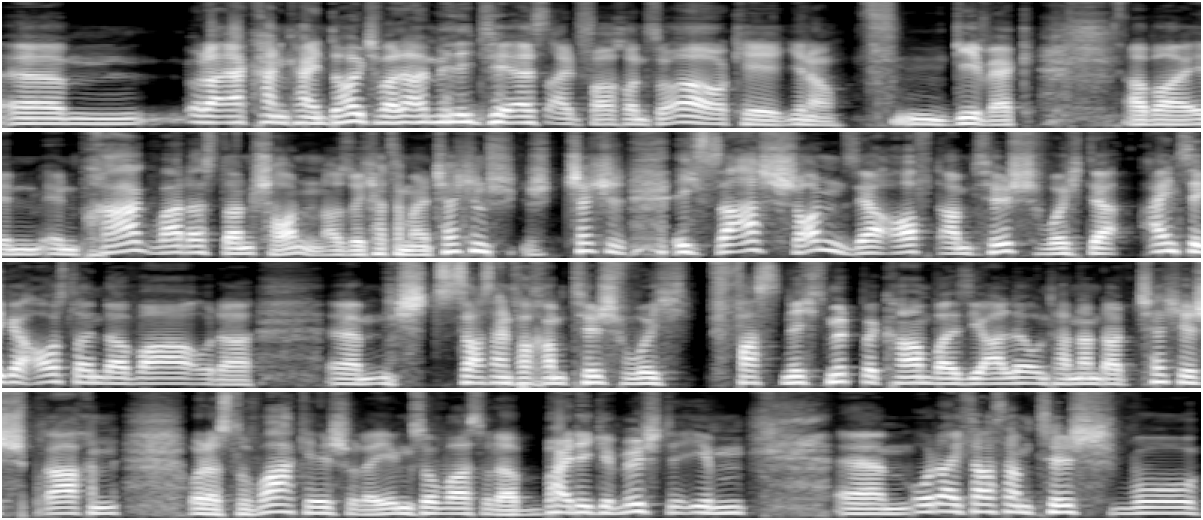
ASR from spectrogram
ähm, oder er kann kein Deutsch, weil er Militär ist einfach und so. Ah, okay, you know, geh weg. Aber in in Prag war das dann schon. Also ich hatte meine Tschechisch, Tschechisch ich saß schon sehr oft am Tisch, wo ich der einzige Ausländer war oder ähm, ich saß einfach am Tisch, wo ich fast nichts mitbekam, weil sie alle untereinander Tschechisch sprachen oder Slowakisch oder irgend sowas oder beide gemischte eben. Ähm, oder ich saß am Tisch, wo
